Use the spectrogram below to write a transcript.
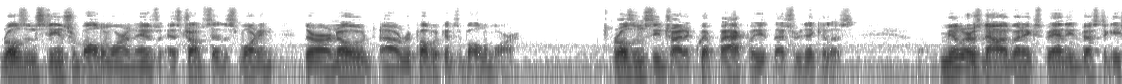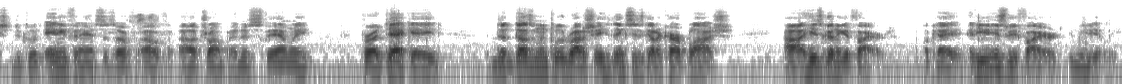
Rosenstein's from Baltimore, and as, as Trump said this morning, there are no uh, Republicans in Baltimore. Rosenstein tried to quip back, but that's ridiculous. Mueller is now going to expand the investigation to include any finances of, of uh, Trump and his family for a decade that doesn't include Russia. He thinks he's got a carte blanche. Uh, he's going to get fired, okay? And he needs to be fired immediately.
